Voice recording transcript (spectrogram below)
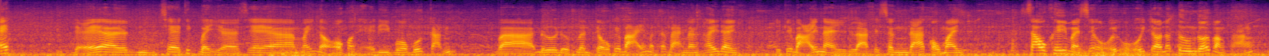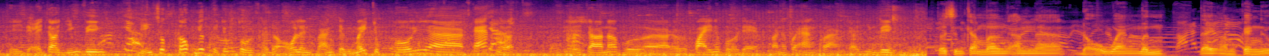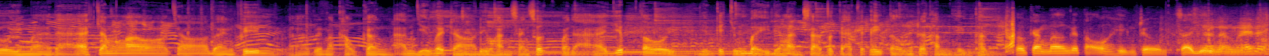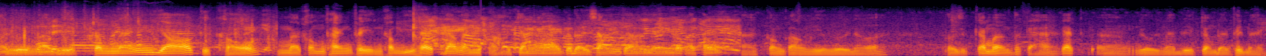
để à, xe thiết bị à, xe máy nổ có thể đi vô bối cảnh và đưa được lên chỗ cái bãi mà các bạn đang thấy đây thì cái bãi này là cái sân đá cầu mây. Sau khi mà sẽ ủi ủi cho nó tương đối bằng phẳng, thì để cho diễn viên diễn xuất tốt nhất thì chúng tôi phải đổ lên khoảng chừng mấy chục khối à, cát nữa. Để cho nó vừa à, quay nó vừa đẹp và nó vừa an toàn cho diễn viên. Tôi xin cảm ơn anh à, Đỗ Quang Minh. Đây là một cái người mà đã chăm lo cho đoàn phim à, về mặt hậu cần. Anh giữ vai trò điều hành sản xuất và đã giúp tôi những cái chuẩn bị để làm sao tất cả các ý tưởng trở thành hiện thực. Tôi cảm ơn cái tổ hiện trường. Sở dĩ là mọi người làm việc trong nắng gió cực khổ mà không than phiền không gì hết. Đó là những họ chăm lo cái đời sống cho anh em rất là tốt. À, còn còn nhiều người nữa tôi cảm ơn tất cả các ờ, người làm việc trong đoàn phim này.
